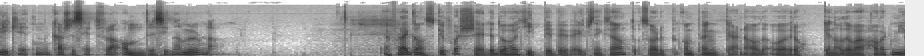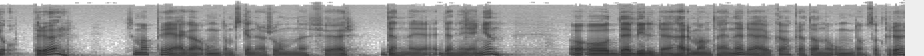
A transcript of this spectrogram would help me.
virkeligheten kanskje sett fra andre siden av muren. da. Ja, for det er ganske forskjellig. Du har hippiebevegelsen, ikke sant? og så har kom punkerne og, og rocken. Og det var, har vært mye opprør som har prega ungdomsgenerasjonene før denne, denne gjengen. Og, og, det bildet Herman tegner, det er jo ikke akkurat av noe ungdomsopprør.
